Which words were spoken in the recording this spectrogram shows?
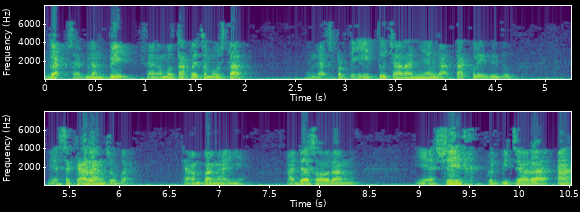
nggak, saya bilang B. Saya nggak mau taklid sama Ustadz. Ya, nggak seperti itu caranya, nggak taklid itu. Ya sekarang coba, gampangannya. Ada seorang ya syekh berbicara A.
